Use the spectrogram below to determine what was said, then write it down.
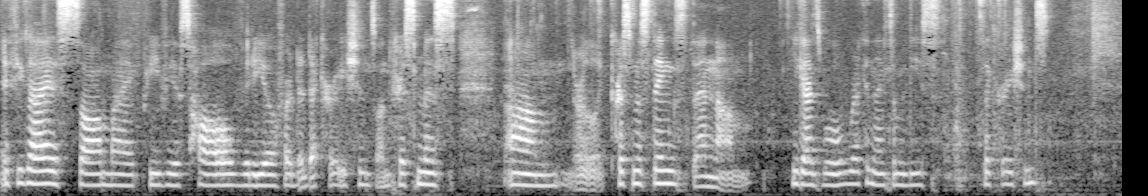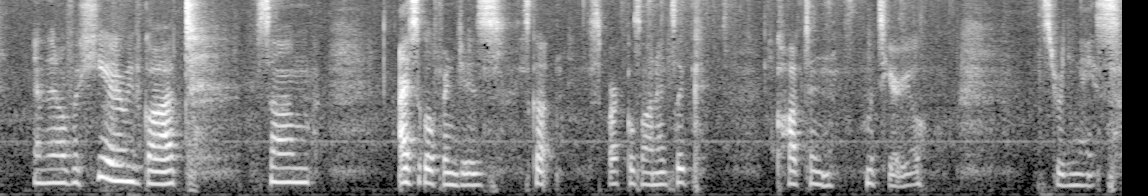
if you guys saw my previous haul video for the decorations on Christmas um, or like Christmas things then um, you guys will recognize some of these decorations and then over here we've got some icicle fringes. It's got sparkles on it. It's like cotton material. It's really nice.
